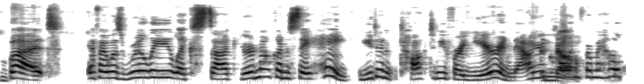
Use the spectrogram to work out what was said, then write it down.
But if I was really like stuck, you're not going to say, Hey, you didn't talk to me for a year and now you're no. calling for my help.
